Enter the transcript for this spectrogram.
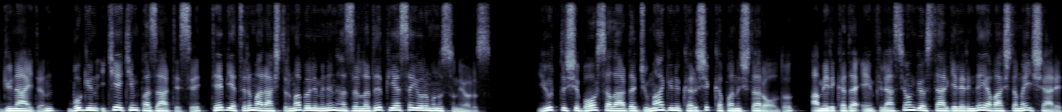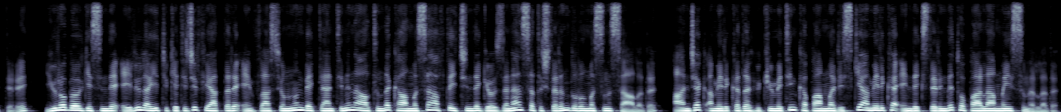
Günaydın, bugün 2 Ekim Pazartesi, TEB Yatırım Araştırma Bölümünün hazırladığı piyasa yorumunu sunuyoruz. Yurt dışı borsalarda cuma günü karışık kapanışlar oldu. Amerika'da enflasyon göstergelerinde yavaşlama işaretleri, Euro bölgesinde Eylül ayı tüketici fiyatları enflasyonunun beklentinin altında kalması hafta içinde gözlenen satışların durulmasını sağladı. Ancak Amerika'da hükümetin kapanma riski Amerika endekslerinde toparlanmayı sınırladı.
